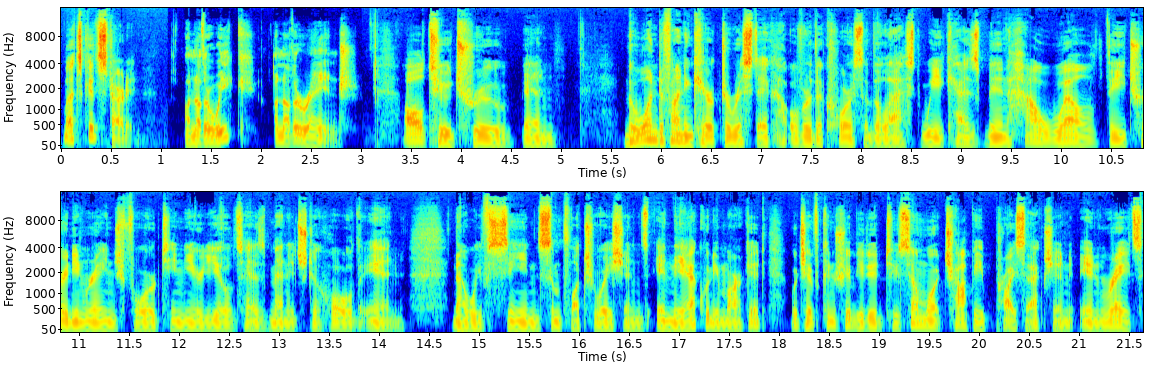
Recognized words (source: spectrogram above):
let's get started. Another week, another range. All too true, Ben. The one defining characteristic over the course of the last week has been how well the trading range for 10 year yields has managed to hold in. Now, we've seen some fluctuations in the equity market, which have contributed to somewhat choppy price action in rates,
